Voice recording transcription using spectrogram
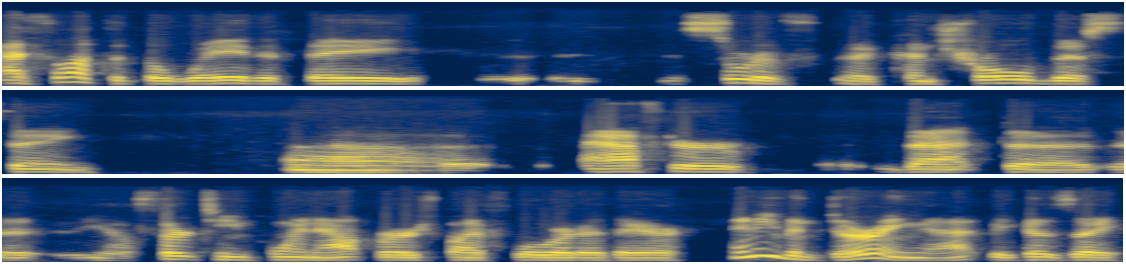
I thought that the way that they uh, sort of uh, controlled this thing uh, after that uh, you know 13 point outburst by Florida there, and even during that because they,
